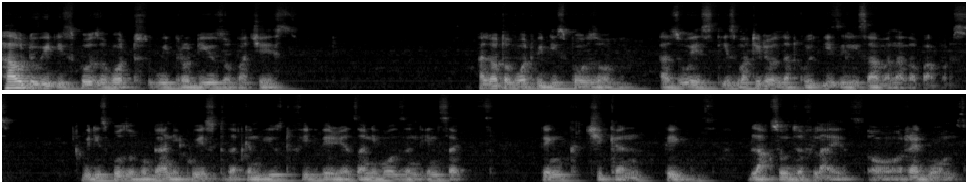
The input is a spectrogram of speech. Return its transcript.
How do we dispose of what we produce or purchase? A lot of what we dispose of as waste is material that could easily serve another purpose. We dispose of organic waste that can be used to feed various animals and insects. Think chicken, pigs, black soldier flies, or redworms.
